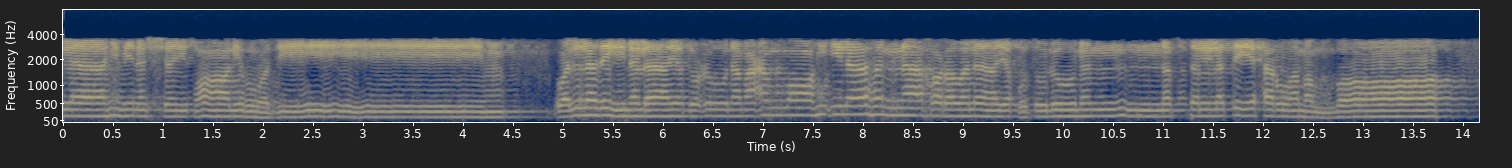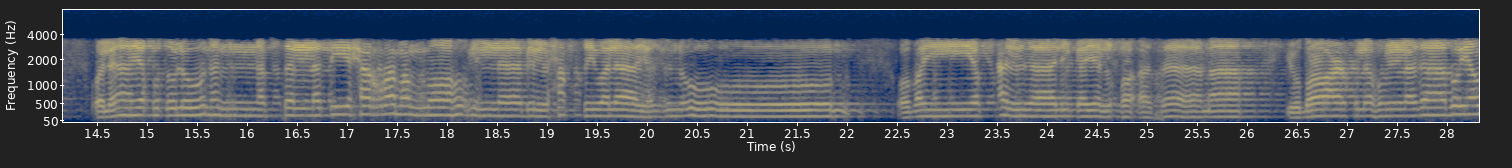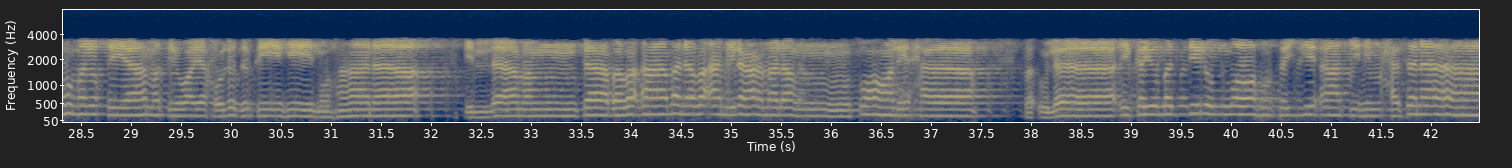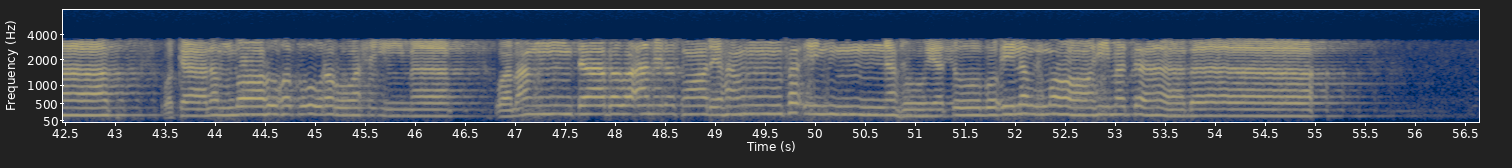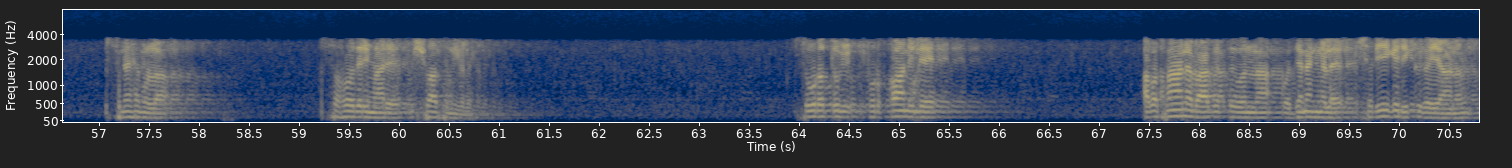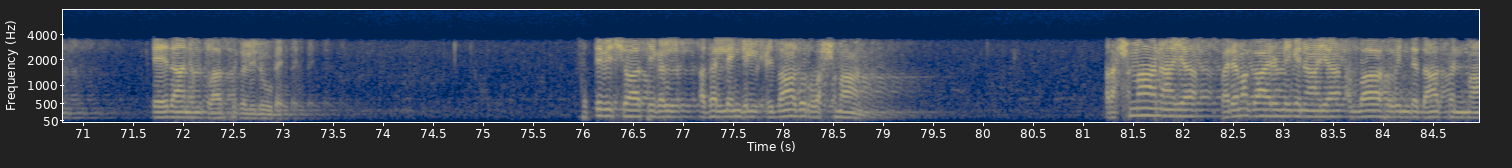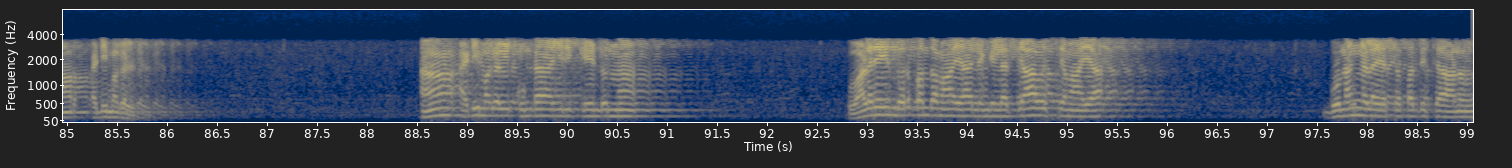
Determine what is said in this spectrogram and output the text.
الله من الشيطان الرجيم. والذين لا يدعون مع الله إلها آخر ولا يقتلون النفس التي حرم الله ولا يقتلون النفس التي حرم الله إلا بالحق ولا يزنون. ومن يفعل ذلك يلقى أثاما. يضاعف له العذاب يوم القيامة ويخلد فيه مهانا. إلا من تاب وآمن وعمل عملا صالحا. فأولئك يبدل الله سيئاتهم حسنات. وكان الله غفورا رحيما. ومن تاب وعمل صالحا فإنه يتوب إلى الله متابا സ്നേഹമുള്ള സഹോദരിമാരെ വിശ്വാസിനികളെ സൂറത്തുൽ ഫുർഖാനിലെ അവസാന ഭാഗത്ത് വന്ന വചനങ്ങളെ വിശദീകരിക്കുകയാണ് ഏതാനും ക്ലാസുകളിലൂടെ സത്യവിശ്വാസികൾ അതല്ലെങ്കിൽ ഇബാദുർ റഹ്മാൻ. റഹ്മാനായ പരമകാരുണികനായ അള്ളാഹുവിന്റെ ദാസന്മാർ അടിമകൾ. ആ അടിമകൾക്കുണ്ടായിരിക്കേണ്ടുന്ന വളരെ നിർബന്ധമായ അല്ലെങ്കിൽ അത്യാവശ്യമായ ഗുണങ്ങളെ സംബന്ധിച്ചാണ്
